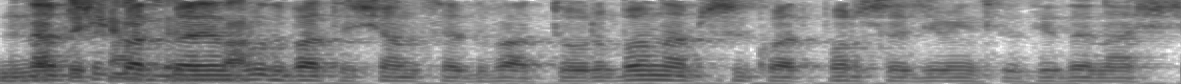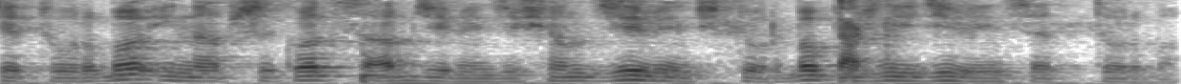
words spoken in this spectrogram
Na przykład 2002. BMW 2002 Turbo, na przykład Porsche 911 Turbo i na przykład Saab 99 Turbo, Tak. później 900 Turbo.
